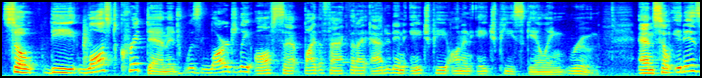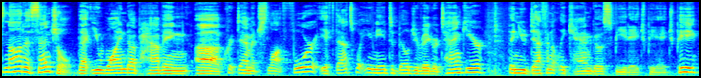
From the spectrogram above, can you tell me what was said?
So the lost crit damage was largely offset by the fact that I added in HP on an HP scaling rune. And so it is not essential that you wind up having uh, crit damage slot 4. If that's what you need to build your Vigor tankier, then you definitely can go speed HP HP.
